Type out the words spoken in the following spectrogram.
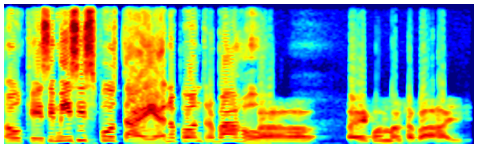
Okay, si Mrs. po tay, ano po ang trabaho? Ah, ay kung ma'am, sa bahay.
